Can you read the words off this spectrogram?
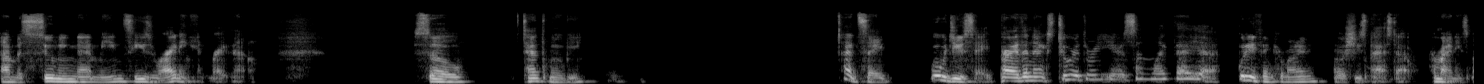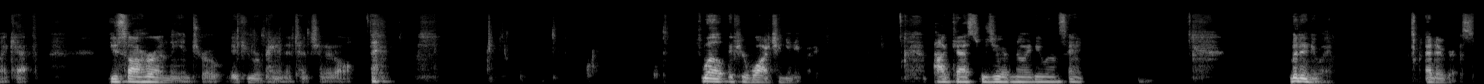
I'm assuming that means he's writing it right now. So, 10th movie, I'd say, what would you say? Probably the next two or three years, something like that. Yeah. What do you think, Hermione? Oh, she's passed out. Hermione's my cat. You saw her on the intro if you were paying attention at all. well, if you're watching anybody, Podcasters, you have no idea what I'm saying. But anyway, I digress.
